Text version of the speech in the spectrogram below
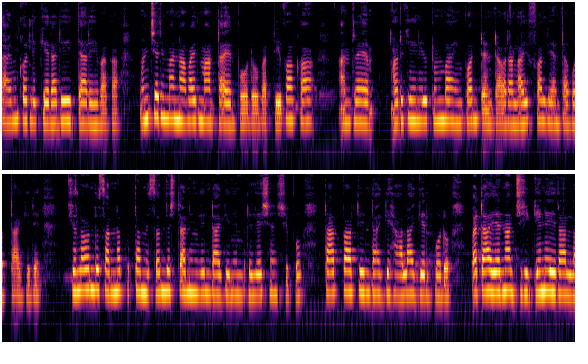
ಟೈಮ್ ಕೊಡಲಿಕ್ಕೆ ರೆಡಿ ಇದ್ದಾರೆ ಇವಾಗ. ಮುಂಚೆ ನಿಮ್ಮನ್ನು ಅವಾಯ್ಡ್ ಮಾಡ್ತಾ ಇರ್ಬೋದು ಬಟ್ ಇವಾಗ ಅಂದರೆ ಅವರಿಗೆ ನೀವು ತುಂಬ ಇಂಪಾರ್ಟೆಂಟ್ ಅವರ ಲೈಫಲ್ಲಿ ಅಂತ ಗೊತ್ತಾಗಿದೆ. ಕೆಲವೊಂದು ಸಣ್ಣ ಪುಟ್ಟ ಮಿಸ್ಅಂಡರ್ಸ್ಟ್ಯಾಂಡಿಂಗಿಂದಾಗಿ ನಿಮ್ಮ ರಿಲೇಷನ್ಶಿಪ್ಪು ಥರ್ಡ್ ಪಾರ್ಟಿಯಿಂದಾಗಿ ಹಾಳಾಗಿರ್ಬೋದು ಬಟ್ ಆ ಎನರ್ಜಿ ಹೀಗೇನೇ ಇರಲ್ಲ.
